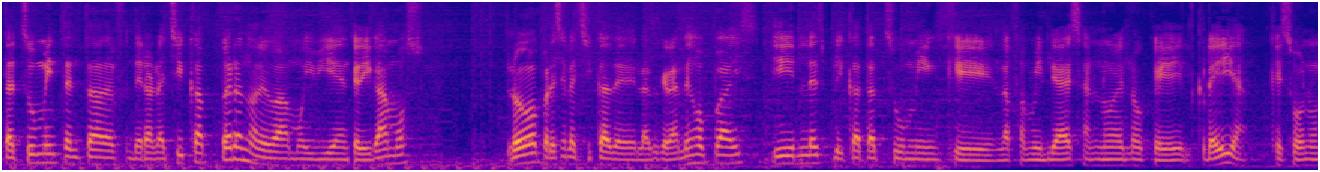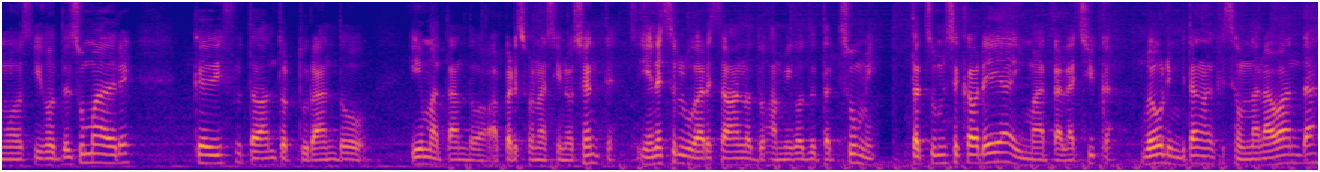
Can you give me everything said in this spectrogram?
Tatsumi intenta defender a la chica, pero no le va muy bien, que digamos. Luego aparece la chica de las grandes opais y le explica a Tatsumi que la familia esa no es lo que él creía, que son unos hijos de su madre que disfrutaban torturando y matando a personas inocentes. Y en este lugar estaban los dos amigos de Tatsumi. Tatsumi se cabrea y mata a la chica. Luego le invitan a que se una a la banda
